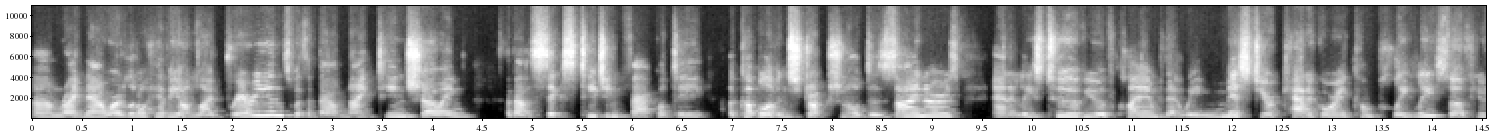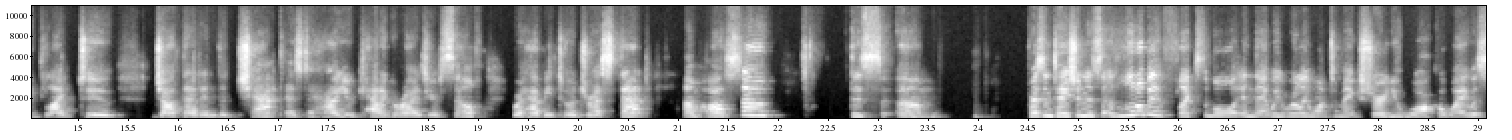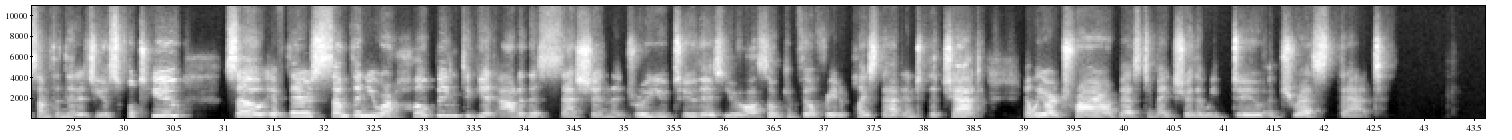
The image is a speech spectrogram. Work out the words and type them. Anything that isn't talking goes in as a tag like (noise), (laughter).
Um, right now, we're a little heavy on librarians with about 19 showing, about six teaching faculty, a couple of instructional designers, and at least two of you have claimed that we missed your category completely. So if you'd like to jot that in the chat as to how you categorize yourself, we're happy to address that. Um, also, this um, presentation is a little bit flexible in that we really want to make sure you walk away with something that is useful to you. So if there's something you are hoping to get out of this session that drew you to this, you also can feel free to place that into the chat and we are try our best to make sure that we do address that.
